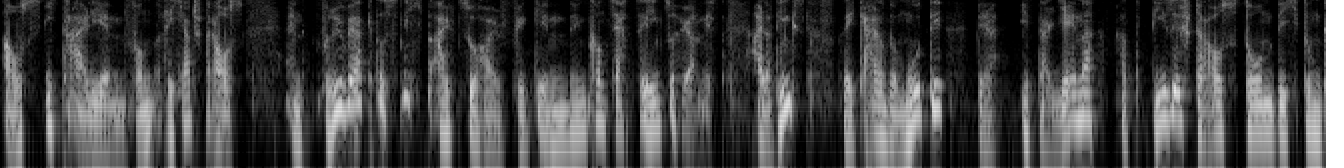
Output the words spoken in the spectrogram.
aus Italien von Richard Strauss. Ein Frühwerk, das nicht allzu häufig in den Konzertsälen zu hören ist. Allerdings, Riccardo Muti der Italiener hat diese Strauß-Tondichtung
